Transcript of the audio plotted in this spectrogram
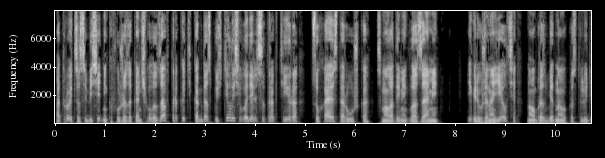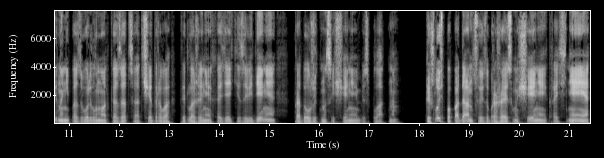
а троица собеседников уже заканчивала завтракать, когда спустилась владельца трактира, сухая старушка с молодыми глазами. Игорь уже наелся, но образ бедного простолюдина не позволил ему отказаться от щедрого предложения хозяйки заведения — продолжить насыщение бесплатно. Пришлось попаданцу, изображая смущение и краснее,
